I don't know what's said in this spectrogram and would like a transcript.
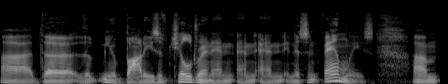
uh, the, the, you know, bodies of children and, and, and innocent families. Um,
